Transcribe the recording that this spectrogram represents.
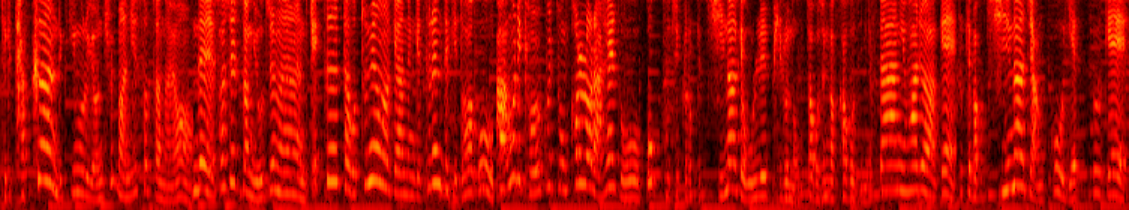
되게 dark한 느낌으로 연출 많이 했었잖아요. 근데 사실상 요즘은 깨끗하고 투명하게 하는 게 트렌드기도 하고 아무리 겨울 cool tone 컬러라 해도 꼭 굳이 그렇게 진하게 올릴 필요는 없다고 생각하거든요. 적당히 화려하게 그렇게 막 진하지 않고 예쁘게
